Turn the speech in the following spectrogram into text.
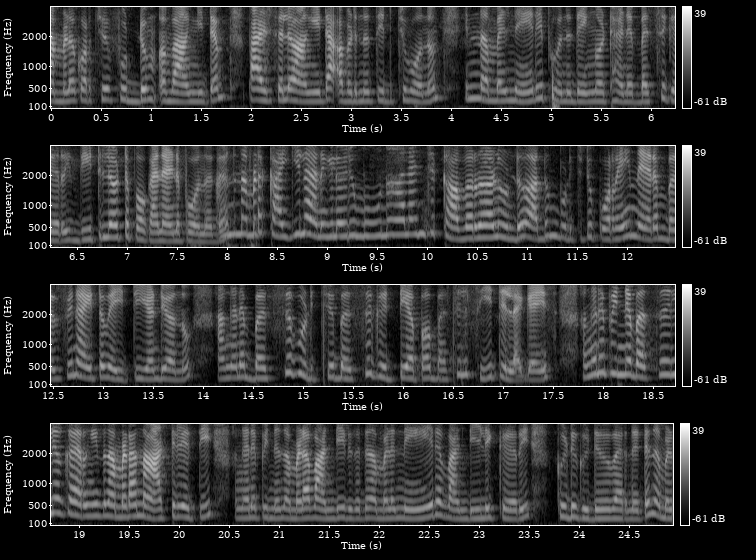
നമ്മൾ കുറച്ച് ഫുഡും വാങ്ങിയിട്ട് പാഴ്സൽ വാങ്ങിയിട്ട് അവിടുന്ന് തിരിച്ചു പോന്നു. ഇനി നമ്മൾ നേരെ പോകുന്നത് എങ്ങോട്ടാണ്? ബസ് കയറി വീട്ടിലോട്ട് പോകാനാണ് പോകുന്നത്. നമ്മുടെ കയ്യിലാണെങ്കിൽ ഒരു മൂന്നാലഞ്ച് കവറുകളുണ്ട്. അതും പിടിച്ചിട്ട് കുറേ നേരം ബസ്സിനായിട്ട് വെയിറ്റ് ചെയ്യേണ്ടി വന്നു. അങ്ങനെ ബസ് പിടിച്ച് ബസ് കിട്ടിയപ്പോൾ ബസ്സിൽ സീറ്റില്ല ഗൈസ് അങ്ങനെ പിന്നെ ബസ്സിലൊക്കെ ഇറങ്ങിയിട്ട് നമ്മുടെ നാട്ടിലെത്തി. അങ്ങനെ പിന്നെ നമ്മുടെ വണ്ടി എടുത്തിട്ട് നമ്മൾ നേരെ വണ്ടിയിൽ കയറി കുടുകുടു കുടു പറഞ്ഞിട്ട് നമ്മൾ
